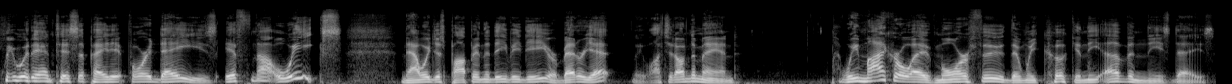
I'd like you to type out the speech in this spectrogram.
We would anticipate it for days, if not weeks. Now we just pop in the DVD, or better yet, we watch it on demand. We microwave more food than we cook in the oven these days.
